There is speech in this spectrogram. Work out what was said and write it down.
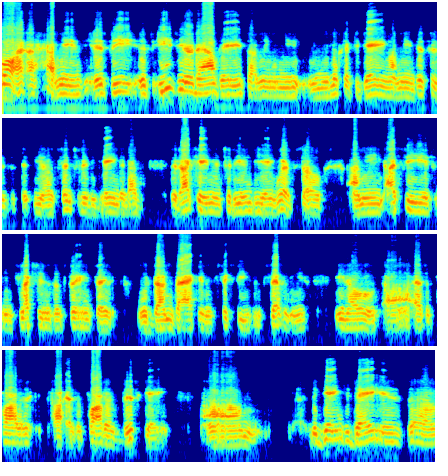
Well, I, I mean, it's e- it's easier nowadays. I mean, when you when you look at the game, I mean, this is you know essentially the game that I that I came into the NBA with. So, I mean, I see inflections of things that were done back in the '60s and '70s. You know, uh, as a part of uh, as a part of this game. Um, the game today is, uh,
